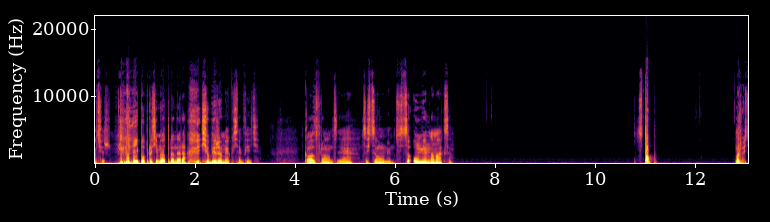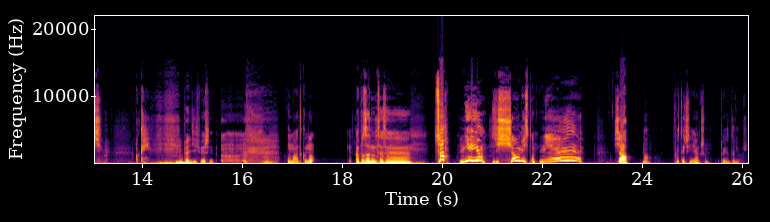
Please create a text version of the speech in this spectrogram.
Otwierz. I poprosimy o trenera. I się ubierzemy jakoś tak, wiecie. Cold front, nie. Coś co umiem. Coś co umiem na maksa. Stop! Może być. Okej. Będzie śmiesznie. O matko, no. A poza tym to... E... Co? Nie ja! Sio mi stąd! Nie! Sio! No. Faktycznie, Jankrzon. Tu jest Galiłasz.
